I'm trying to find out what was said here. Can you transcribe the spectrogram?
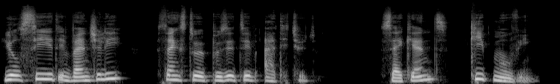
you'll see it eventually thanks to a positive attitude. Second, keep moving.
